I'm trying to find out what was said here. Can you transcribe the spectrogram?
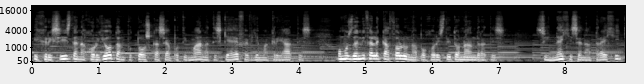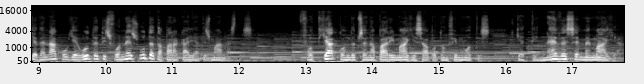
Η Χρυσή στεναχωριόταν που τόσκασε από τη μάνα της και έφευγε μακριά της, όμως δεν ήθελε καθόλου να αποχωριστεί τον άντρα της. Συνέχισε να τρέχει και δεν άκουγε ούτε τις φωνές ούτε τα παρακάλια της μάνας της. Φωτιά κόντεψε να πάρει η μάγισσα από τον θυμό της και την έδεσε με μάγια.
